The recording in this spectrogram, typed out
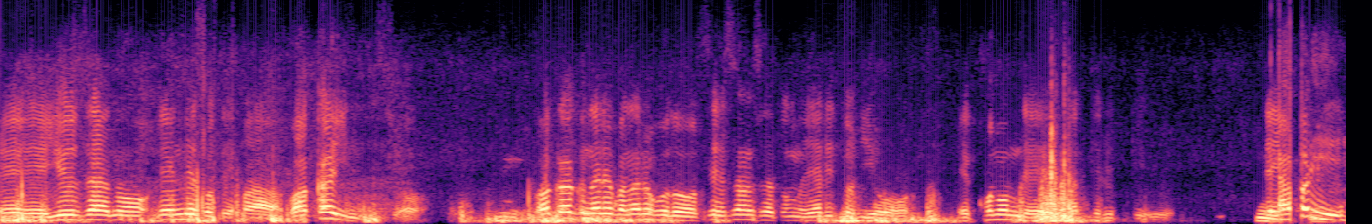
えー、ユーザーの年齢層ってやっぱ若いんですよ。うん、若くなればなるほど生産者とのやり取りを、え好んでやってるっていう。でやっぱり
